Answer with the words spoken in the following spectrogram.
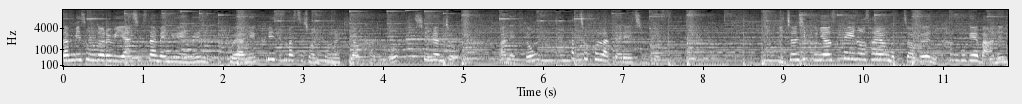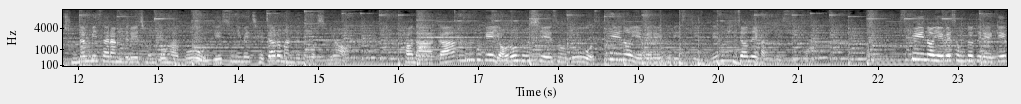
중남미 성도를 위한 식사 메뉴에는 고향의 크리스마스 전통을 기억하도록 칠면조, 마네똥, 핫초콜라떼를 준비했습니다. 2019년 스페인어 사역 목적은 한국의 많은 중남미 사람들을 전도하고 예수님의 제자로 만드는 것이며 더 나아가 한국의 여러 도시에서도 스페인어 예배를 드릴 수 있는 비전을 갖고 있습니다. 스페인어 예배 성도들에게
